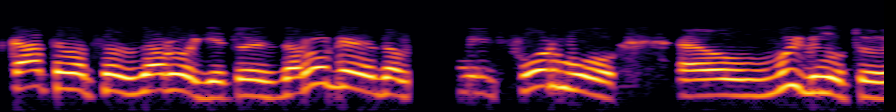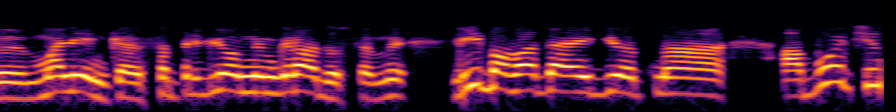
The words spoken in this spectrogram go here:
скатываться с дороги. То есть дорога должна иметь форму э, выгнутую маленько с определенным градусом. Либо вода идет на обочину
